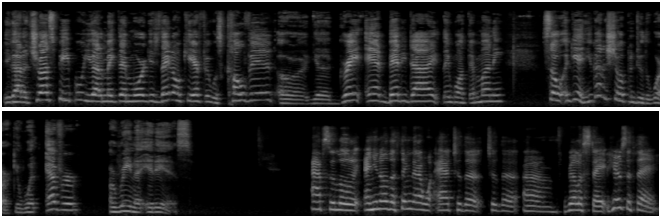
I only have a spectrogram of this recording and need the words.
You got to trust people. You got to make that mortgage. They don't care if it was COVID or your great aunt Betty died. They want their money. So again, you got to show up and do the work in whatever arena it is. Absolutely. And you know, the thing that I will add to the to the um, real estate, here's the thing,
